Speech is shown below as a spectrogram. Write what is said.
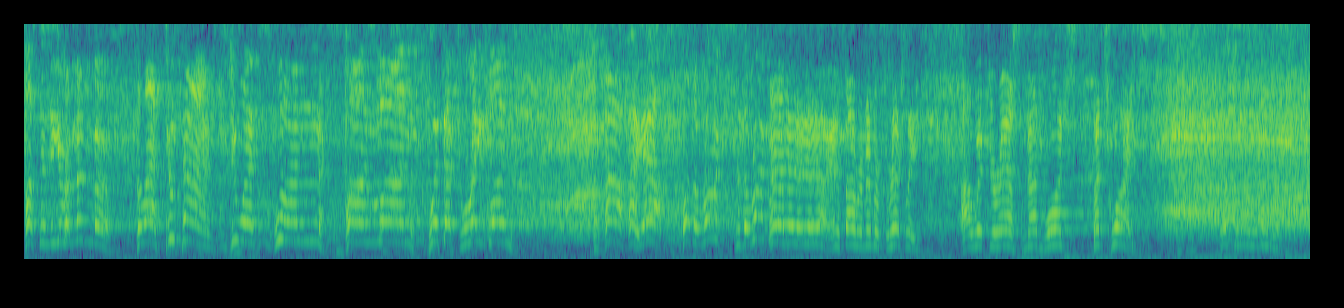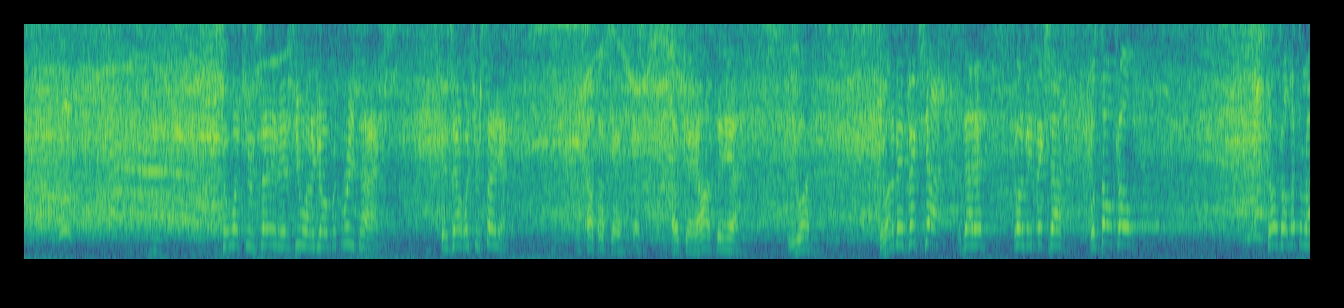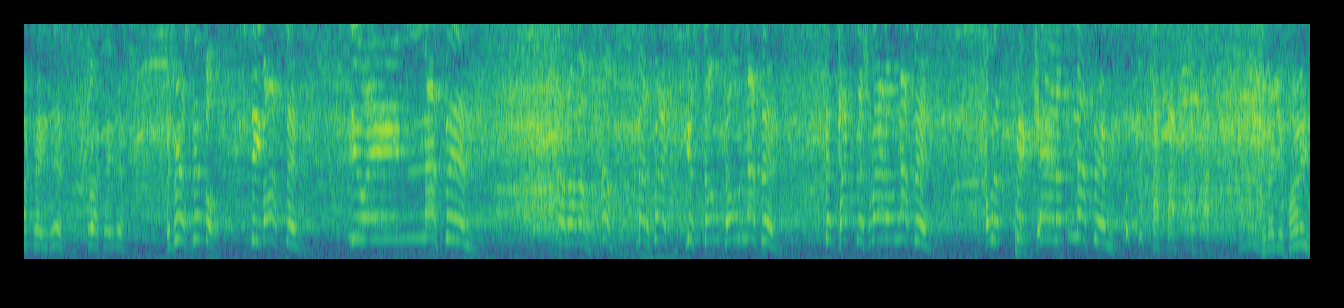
Austin, do you remember the last two times you went one on one with the great one? yeah. Well, The Rock, The Rock. And if I remember correctly, I whipped your ass not once, but twice. That's what I remember. So what you're saying is you want to go for three times. Is that what you're saying? okay, okay, okay, Austin. Yeah, you want, you want to be a big shot? Is that it? You want to be a big shot? Well, Stone Cold. Stone Cold, let The Rock tell you this. The Rock tell you this. It's real simple. Steve Austin, you ain't nothing. No, no, no, no. Matter of fact, you're Stone Cold nothing. The Texas Rattle nothing. Over a big can of nothing. You think you're funny?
